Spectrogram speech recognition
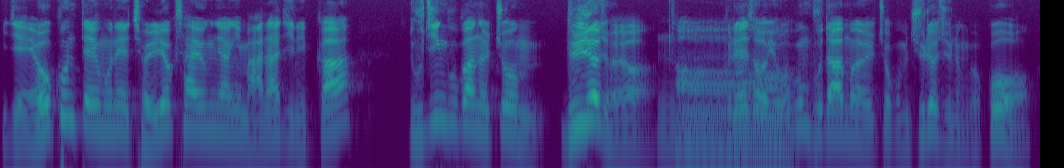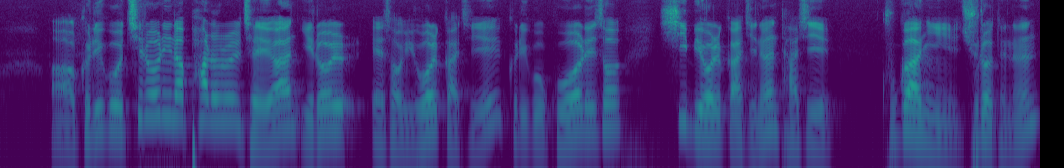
이제 에어컨 때문에 전력 사용량이 많아지니까 누진 구간을 좀 늘려줘요. 음. 어. 그래서 요금 부담을 조금 줄여주는 거고 어, 그리고 7월이나 8월을 제외한 1월에서 6월까지 그리고 9월에서 12월까지는 다시 구간이 줄어드는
